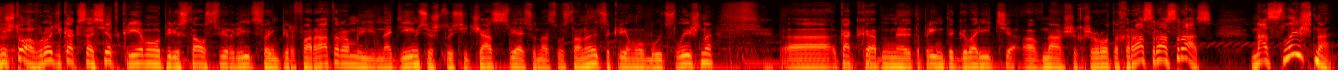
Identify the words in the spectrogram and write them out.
Ну что, вроде как сосед Кремова перестал сверлить своим перфоратором, и надеемся, что сейчас связь у нас восстановится, Кремова будет слышно. Э, как э, это принято говорить в наших широтах, раз, раз, раз. Нас слышно?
